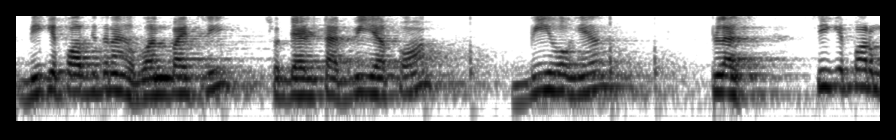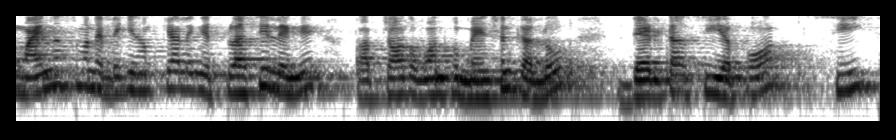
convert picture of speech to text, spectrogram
बी के पावर कितना है? One by three so delta B upon B हो गया प्लस सी के पावर माइनस वन है, लेकिन हम क्या लेंगे? प्लस ही लेंगे। तो आप चाहो तो वन को मेंशन कर लो। डेल्टा सी अपॉन सी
